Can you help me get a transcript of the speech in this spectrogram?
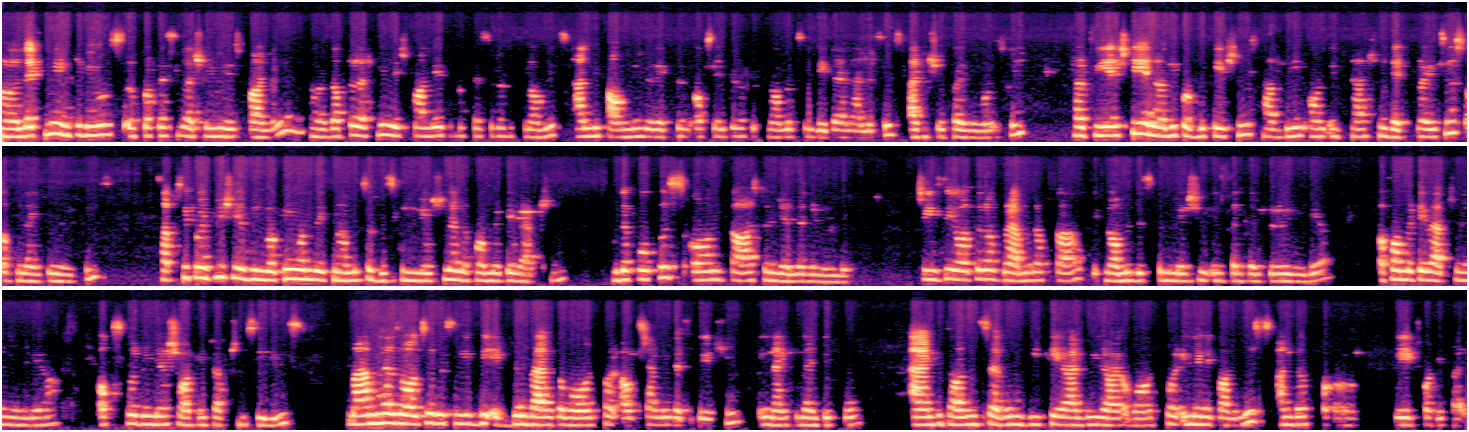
Uh, let me introduce uh, Professor Ashwini Deshpande. Uh, Dr. Ashwini Deshpande is a professor of economics and the founding director of Center of Economics and Data Analysis at Ashoka University. Her PhD and early publications have been on international debt crisis of the 1980s. Subsequently, she has been working on the economics of discrimination and affirmative action with a focus on caste and gender in India. She is the author of Grammar of Caste, Economic Discrimination in Contemporary India, Affirmative Action in India, Oxford India Short Introduction Series. Ma'am has also received the Exim Bank Award for Outstanding Dissertation in 1994 and 2007 VKRV Award for Indian Economists under uh, age 45.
